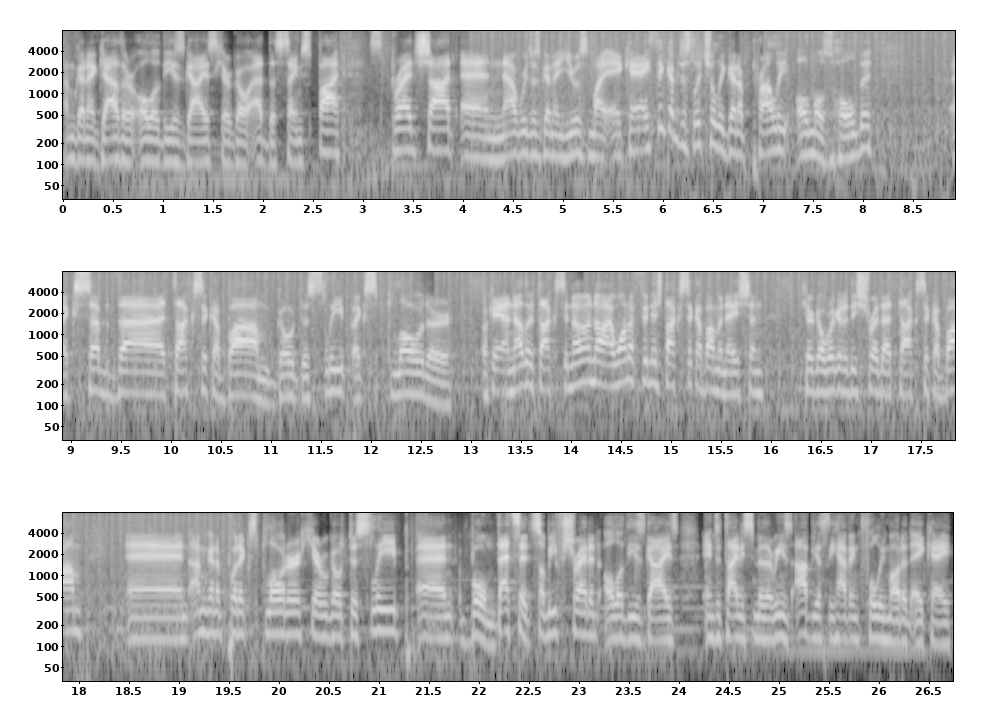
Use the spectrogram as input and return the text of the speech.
I'm gonna gather all of these guys. Here go at the same spot. Spread shot. And now we're just gonna use my AK. I think I'm just literally gonna probably almost hold it. Except that Toxic Bomb, go to sleep, Exploder. Okay, another Toxic. No, no, no. I want to finish Toxic Abomination. Here we go. We're to destroy that Toxic Bomb. And I'm gonna put Exploder. Here we go to sleep. And boom. That's it. So we've shredded all of these guys into tiny smithereens. Obviously, having fully modded AK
